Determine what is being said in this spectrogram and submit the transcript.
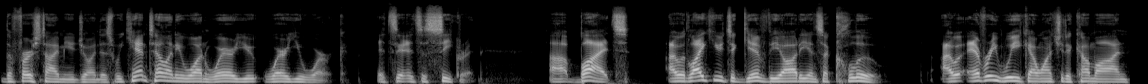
the first time you joined us. We can't tell anyone where you where you work. It's it's a secret. Uh, but I would like you to give the audience a clue. I, every week, I want you to come on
